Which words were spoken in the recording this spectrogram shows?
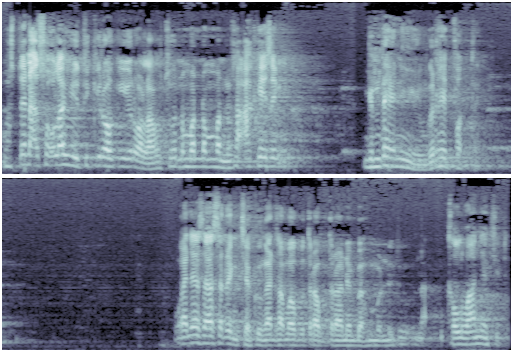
Mesti nak soleh ya dikira-kira lah. Aja nemen-nemen. Sakake sing genteni repot. Makanya saya sering jagungan sama putra-putra Mbah Mun itu nak keluarnya gitu.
